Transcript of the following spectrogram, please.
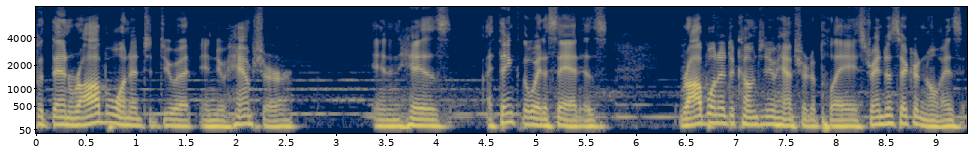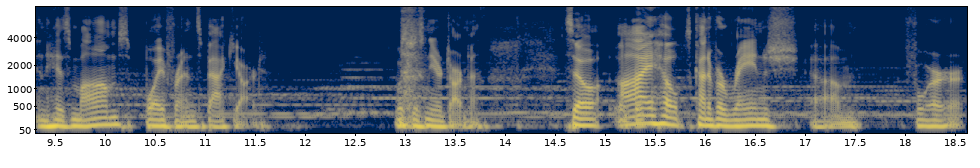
But then Rob wanted to do it in New Hampshire in his I think the way to say it is Rob wanted to come to New Hampshire to play Strange and Sacred Noise in his mom's boyfriend's backyard, which is near Dartmouth. So I helped kind of arrange um, for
